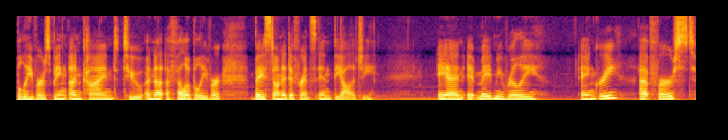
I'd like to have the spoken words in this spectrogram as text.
believers being unkind to a, a fellow believer based on a difference in theology. And it made me really angry at first.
